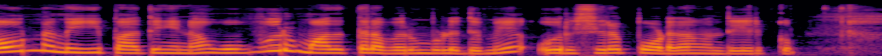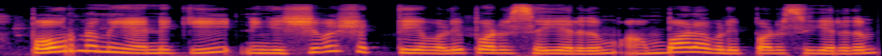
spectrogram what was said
பௌர்ணமி பார்த்தீங்கன்னா ஒவ்வொரு மாதத்தில் வரும் பொழுதுமே ஒரு சிறப்போடு தான் வந்து இருக்கும். பௌர்ணமி அன்னைக்கு நீங்கள் சிவசக்தியை வழிபாடு செய்கிறதும் அம்பாளை வழிபாடு செய்கிறதும்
